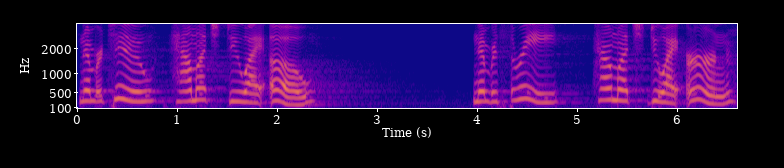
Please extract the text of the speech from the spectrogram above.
Number two, how much do I owe? Number three, how much do I earn?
